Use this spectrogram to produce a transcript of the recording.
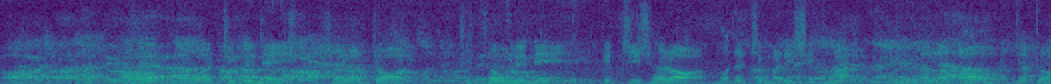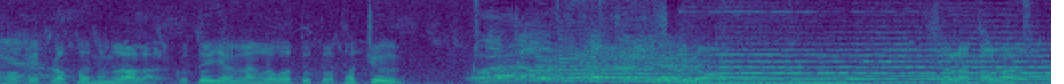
ờ nếu mà chỉ đi nè sợ là cho chỉ sâu lên nè cái chỉ sợ là mua được chỉ mà lấy xích hả nên là lo tao cho cho họ bé block phần thằng lo là của tôi rằng lăng lo tụi tụi thất trừ sợ là sợ là tao là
